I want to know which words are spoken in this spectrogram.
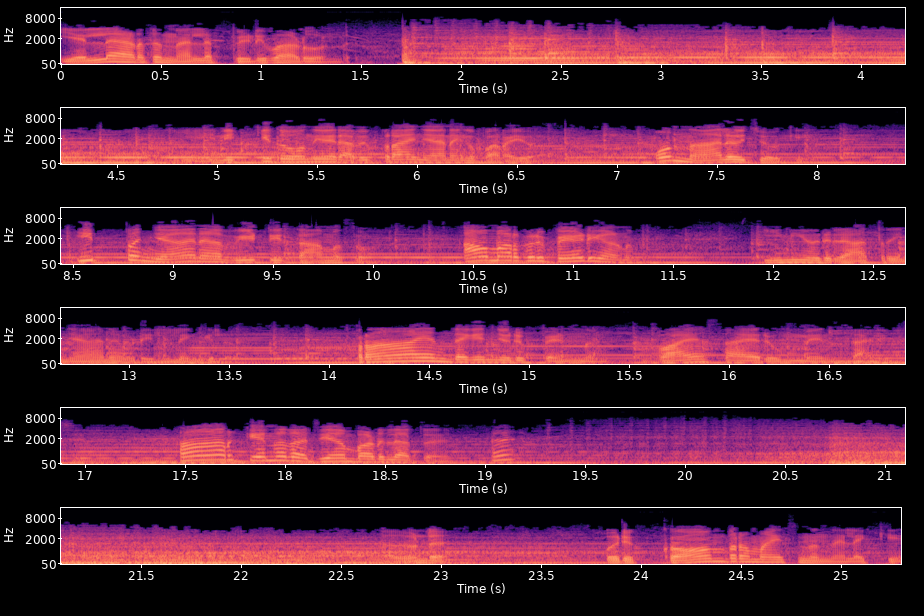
എല്ലായിടത്തും നല്ല പിടിപാടുമുണ്ട്. എനിക്ക് തോന്നിയ ഒരു അഭിപ്രായം ഞാനങ്ങ് പറയുക ഒന്ന് ആലോചിച്ച് നോക്കി. ഇപ്പൊ ഞാൻ ആ വീട്ടിൽ താമസം അവന്മാർക്കൊരു പേടിയാണ് ഇനി ഒരു രാത്രി ഞാൻ അവിടെ ഇല്ലെങ്കിലും പ്രായം തികഞ്ഞൊരു പെണ്ണും വയസ്സായ ഒരു ഉമ്മയും തനിച്ച് ആർക്ക് എന്നതാ ചെയ്യാൻ പാടില്ലാത്ത അതുകൊണ്ട് ഒരു കോംപ്രമൈസ് എന്ന നിലയ്ക്ക്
